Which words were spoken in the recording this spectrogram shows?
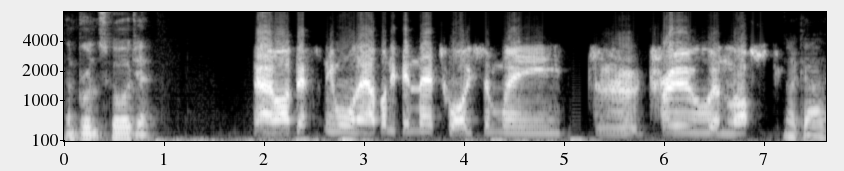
and Brunt scored, yeah. No, I definitely wore that. I've only been there twice and we drew, and lost. Okay.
